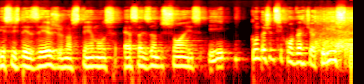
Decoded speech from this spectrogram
esses desejos, nós temos essas ambições. E quando a gente se converte a Cristo,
